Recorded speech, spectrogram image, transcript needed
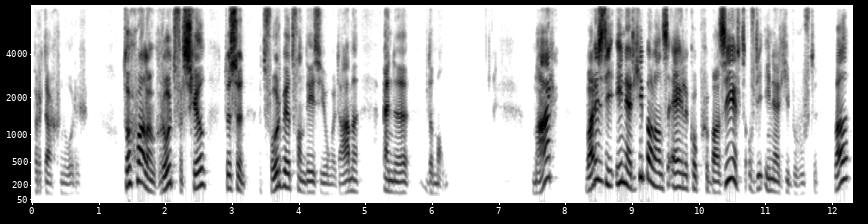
per dag nodig. Toch wel een groot verschil tussen het voorbeeld van deze jonge dame en de, de man. Maar waar is die energiebalans eigenlijk op gebaseerd, of die energiebehoefte? Wel,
